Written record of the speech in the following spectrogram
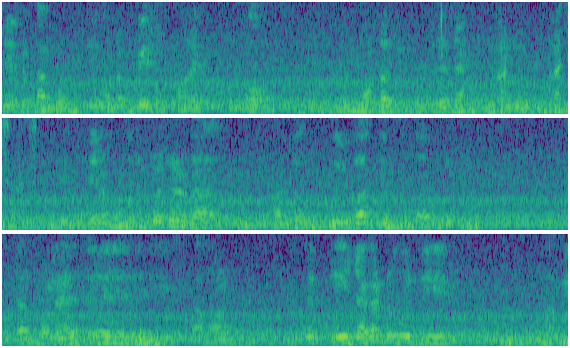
যেহেতু কাপড় দিয়ে ওটা বেশ অনেক মোটা ছিল যেটা আচ্ছা আচ্ছা। যেটা মুখোশ পড়েছিল ওটা হয়তো দুই বা তিন স্তর পড়েছিল। যার ফলে আমার চোখের এই জায়গাটুকু দিয়ে আমি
